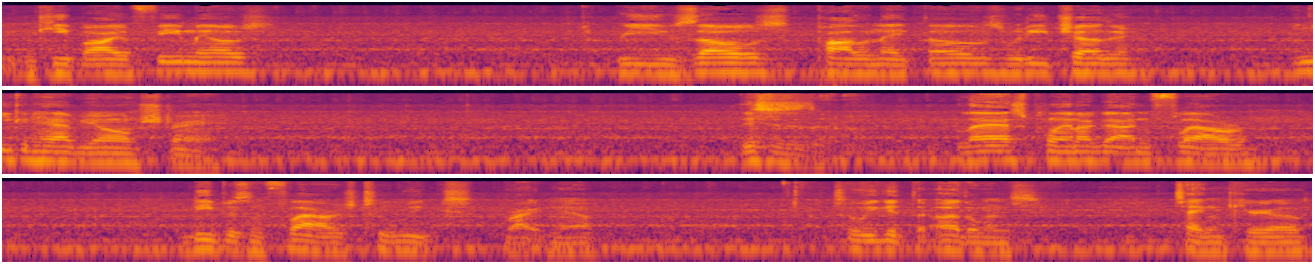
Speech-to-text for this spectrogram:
you can keep all your females, reuse those, pollinate those with each other, and you can have your own strand. This is the last plant I got in flower. Deepest in flowers two weeks right now. Till we get the other ones taken care of.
